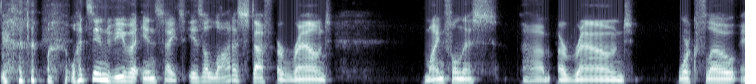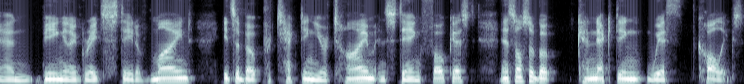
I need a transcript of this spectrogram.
What's in Viva Insights is a lot of stuff around mindfulness, um, around workflow and being in a great state of mind. It's about protecting your time and staying focused. And it's also about connecting with colleagues.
